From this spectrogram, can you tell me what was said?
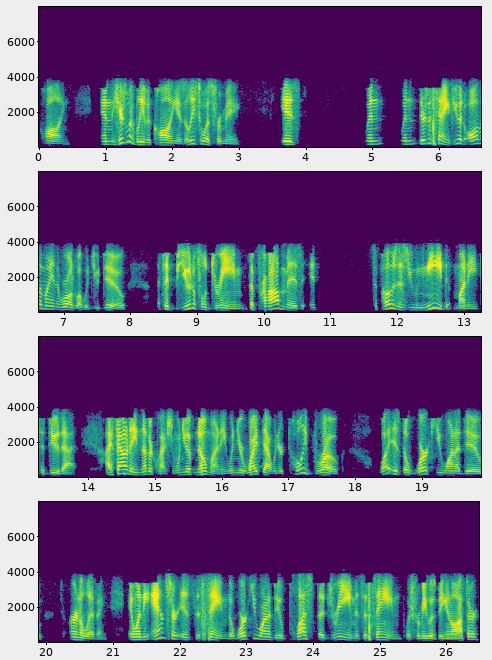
calling. And here's what I believe a calling is, at least it was for me, is when when there's a saying, if you had all the money in the world, what would you do? That's a beautiful dream. The problem is it supposes you need money to do that. I found another question. When you have no money, when you're wiped out, when you're totally broke, what is the work you want to do to earn a living? And when the answer is the same, the work you want to do plus the dream is the same, which for me was being an author,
